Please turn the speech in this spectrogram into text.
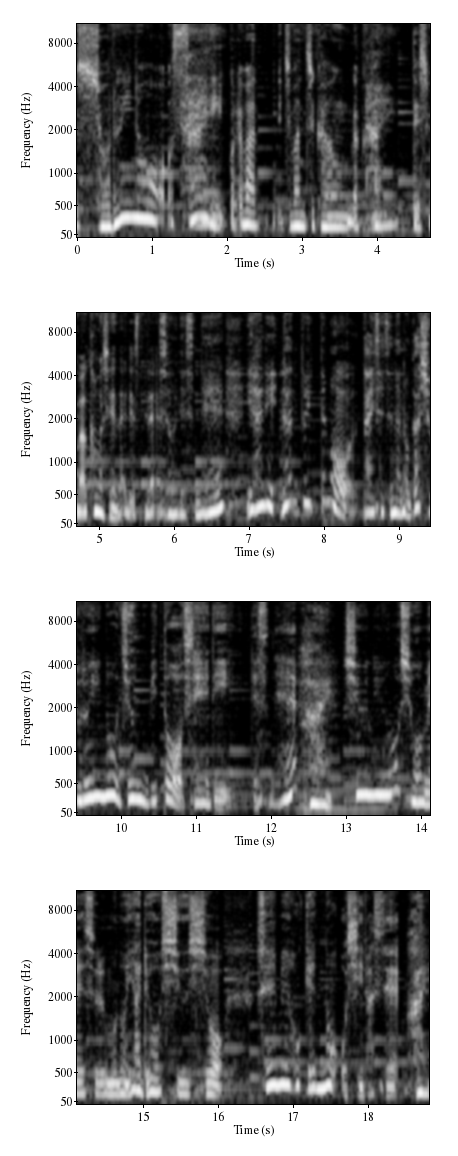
書類の整理、はい。これは一番時間がかかってしまうかもしれないですね、そうですね。やはり何といっても大切なのが書類の準備と整理ですね。はい。収入を証明するものや領収書生命保険のお知らせはい。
